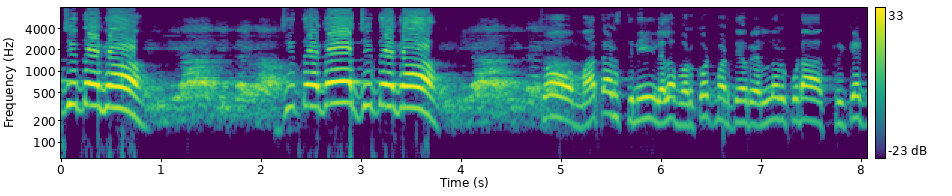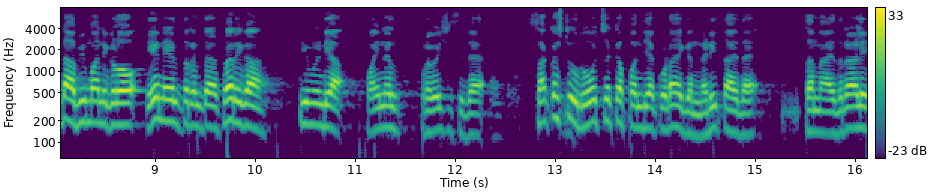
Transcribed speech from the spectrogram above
जीतेगा। जीतेगा जीतेगा। ಸೊ ಮಾತಾಡಿಸ್ತೀನಿ, ಇಲ್ಲೆಲ್ಲ ವರ್ಕೌಟ್ ಮಾಡ್ತೀವ್ರು ಎಲ್ಲರೂ ಕೂಡ ಕ್ರಿಕೆಟ್ನ ಅಭಿಮಾನಿಗಳು ಏನು ಹೇಳ್ತಾರೆ ಸರ್ ಈಗ ಟೀಮ್ ಇಂಡಿಯಾ ಫೈನಲ್ ಪ್ರವೇಶಿಸಿದೆ. ಸಾಕಷ್ಟು ರೋಚಕ ಪಂದ್ಯ ಕೂಡ ಈಗ ನಡೀತಾ ಇದೆ. ತನ್ನ ಎದುರಾಳಿ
